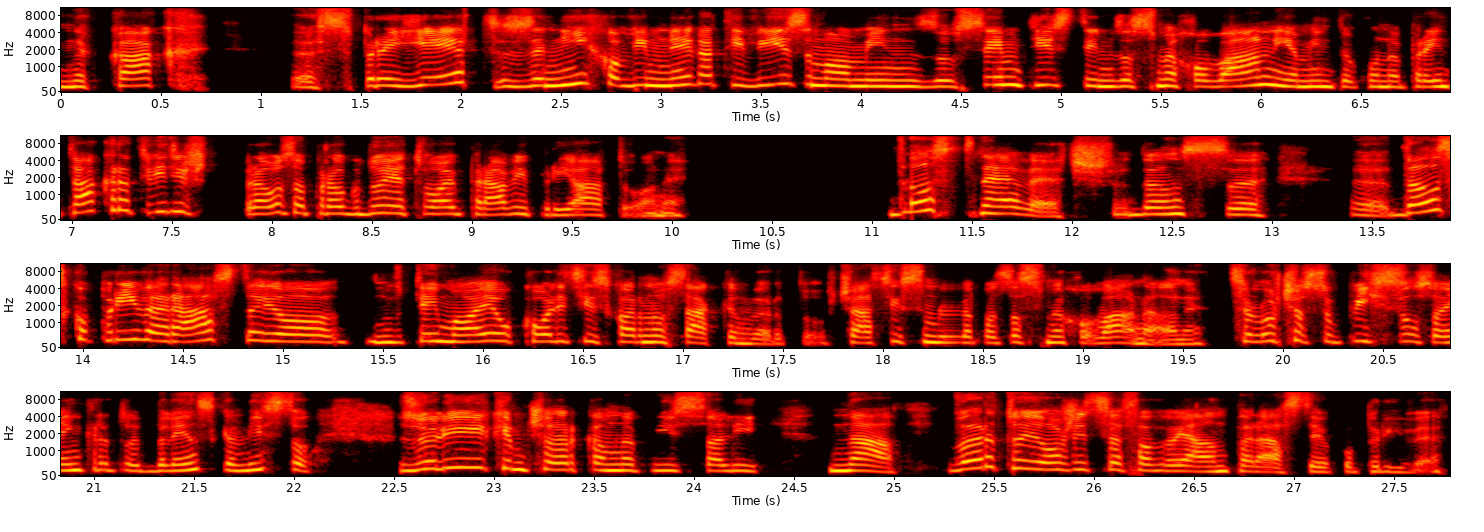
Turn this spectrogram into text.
nekako sprejeti z njihovim negativizmom in z vsem tistim zasmehovanjem in tako naprej. In takrat vidiš, kdo je tvoj pravi prijatelj. Danes ne več. Danes, Eh, danes, ko prive rastejo v tej moji okolici, skoraj na vsakem vrtu. Včasih sem bila pa zasmehovana. Ne? Celo časopisu so enkrat v Belenskem listu z velikim črkam napisali: Na vrtu Jožice Fabijan pa rastejo ko prive.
